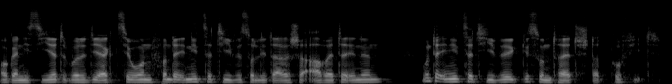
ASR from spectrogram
Organisiert wurde die Aktion von der Initiative Solidarische ArbeiterInnen und der Initiative Gesundheit statt Profit.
